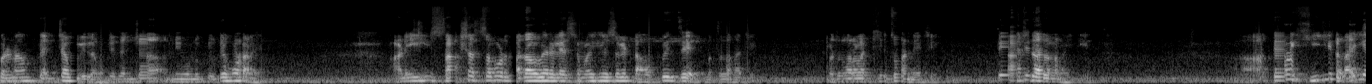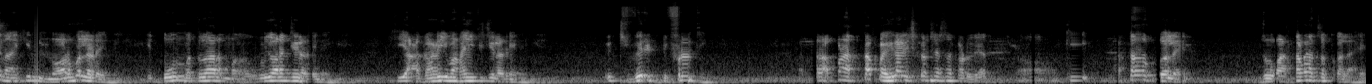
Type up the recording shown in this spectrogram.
परिणाम त्यांच्या मुलीला म्हणजे त्यांच्या निवडणुकीमध्ये होणार आहे. आणि साक्षात समोर दादा उभे राहिले असल्यामुळे हे सगळे डावपेच जे आहेत मतदानाचे मतदाराला खेचून आणण्याचे ते आजी दादांना माहिती आहेत. त्यामुळे ही जी लढाई आहे ना ही नॉर्मल लढाई नाही ही दोन मतदार उमेदवारांची लढाई नाही आहे ही आघाडी महायुतीची लढाई नाही आहे इट्स व्हेरी डिफरंट थिंग तर आपण आत्ता पहिला निष्कर्ष असा काढूयात की आता जो कल आहे जो वातावरणाचा कल आहे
